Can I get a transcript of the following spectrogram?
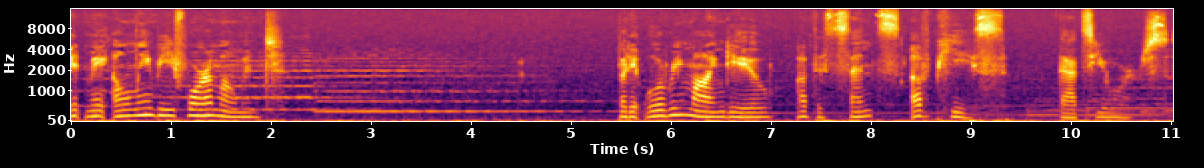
It may only be for a moment, but it will remind you of the sense of peace that's yours.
